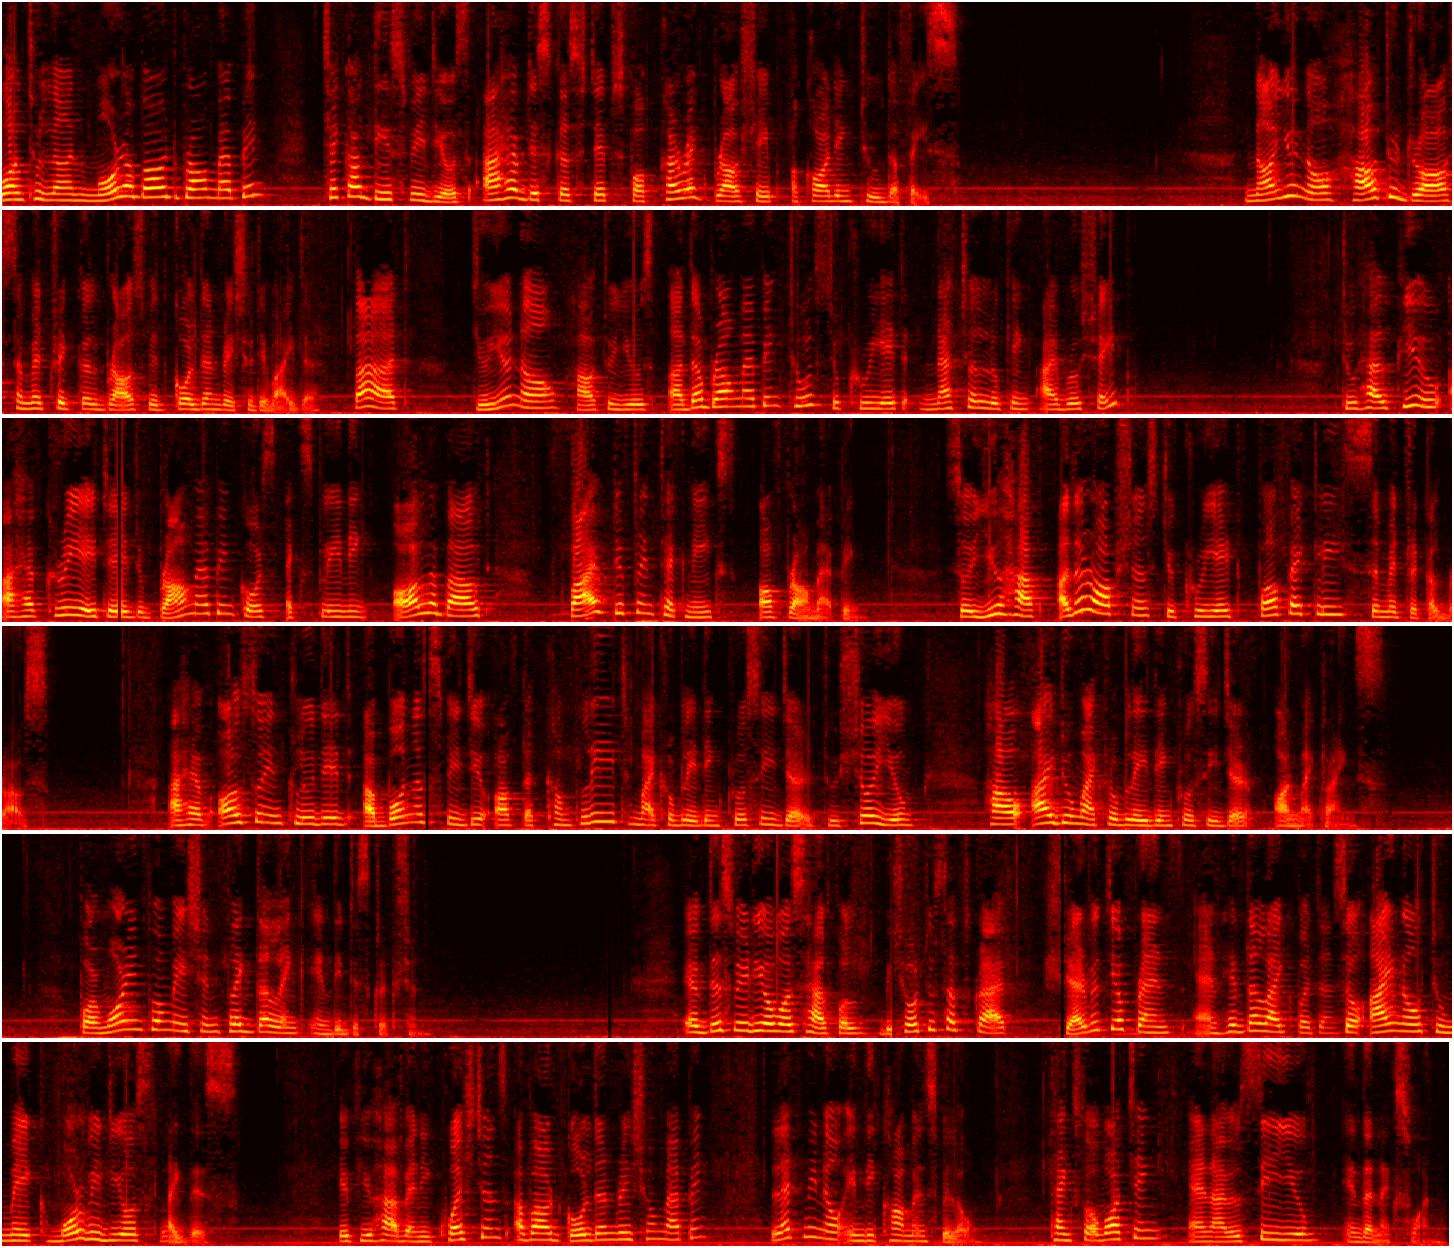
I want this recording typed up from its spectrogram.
Want to learn more about brow mapping? Check out these videos. I have discussed tips for correct brow shape according to the face. Now you know how to draw symmetrical brows with golden ratio divider. But do you know how to use other brow mapping tools to create natural looking eyebrow shape? To help you, I have created a brow mapping course explaining all about five different techniques of brow mapping. So you have other options to create perfectly symmetrical brows. I have also included a bonus video of the complete microblading procedure to show you how I do microblading procedure on my clients. For more information, click the link in the description. If this video was helpful, be sure to subscribe share with your friends and hit the like button so I know to make more videos like this. If you have any questions about golden ratio mapping, let me know in the comments below. Thanks for watching and I will see you in the next one.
